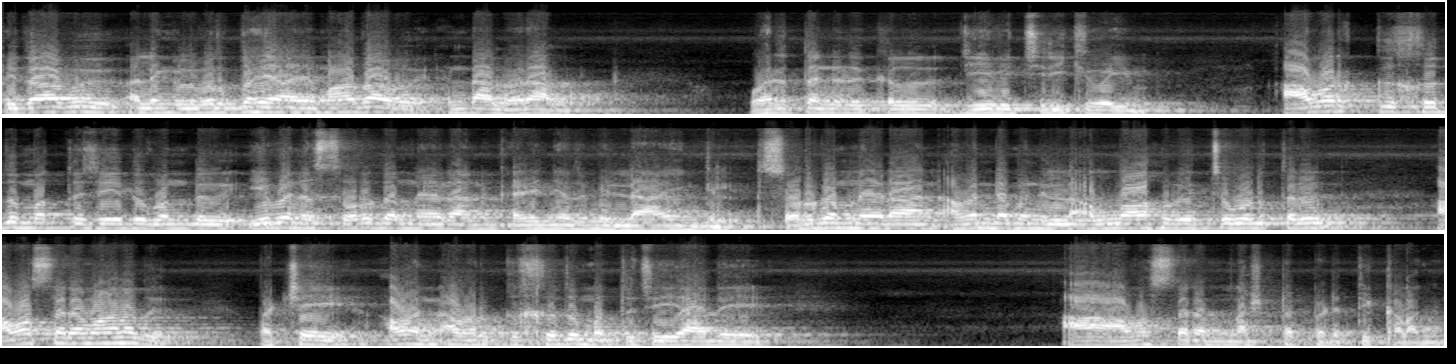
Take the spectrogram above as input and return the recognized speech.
പിതാവ് അല്ലെങ്കിൽ വൃദ്ധയായ മാതാവ് രണ്ടാൽ ഒരാൾ ഒരുത്തന്റെ അടുക്കൽ ജീവിച്ചിരിക്കുകയും അവർക്ക് ഹൃദുമത്ത് ചെയ്തുകൊണ്ട് ഇവന് സ്വർഗം നേടാൻ കഴിഞ്ഞതുമില്ല എങ്കിൽ സ്വർഗം നേടാൻ അവന്റെ മുന്നിൽ അള്ളാഹു വെച്ചു കൊടുത്തൊരു അവസരമാണത്. പക്ഷേ അവൻ അവർക്ക് ഹൃദുമത്ത് ചെയ്യാതെ ആ അവസരം നഷ്ടപ്പെടുത്തി കളഞ്ഞു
